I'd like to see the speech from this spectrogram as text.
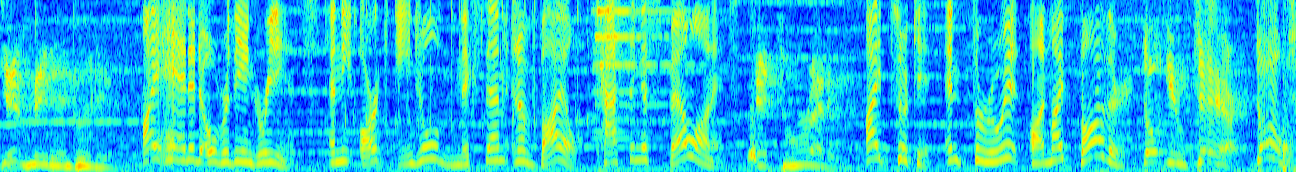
give me the ingredients. I handed over the ingredients, and the Archangel mixed them in a vial, casting a spell on it. It's ready. I took it and threw it on my father. Don't you dare! Don't!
